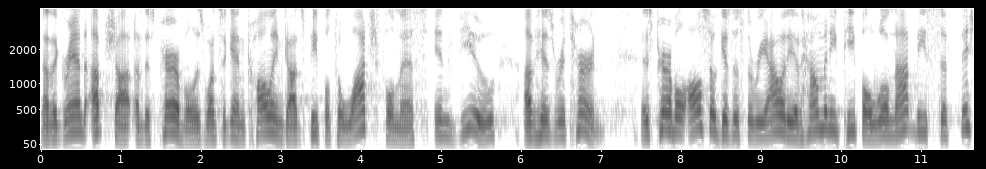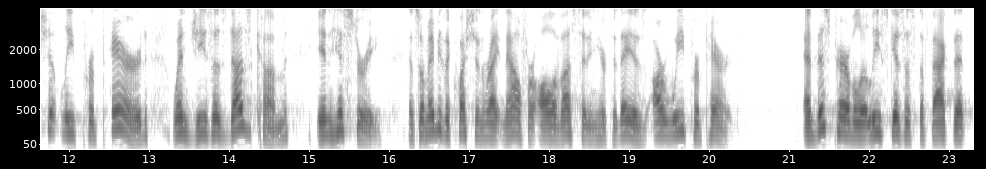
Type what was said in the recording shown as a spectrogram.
Now, the grand upshot of this parable is once again calling God's people to watchfulness in view of his return. This parable also gives us the reality of how many people will not be sufficiently prepared when Jesus does come in history. And so maybe the question right now for all of us sitting here today is are we prepared? And this parable at least gives us the fact that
